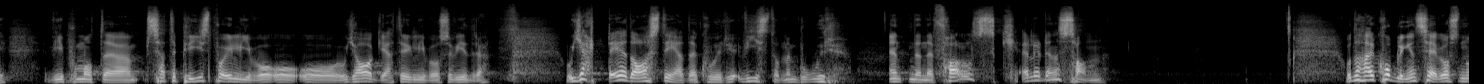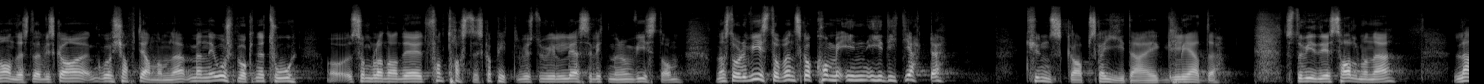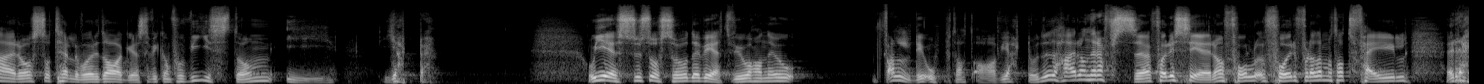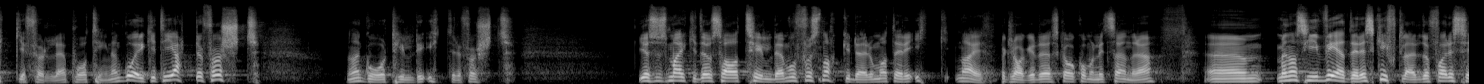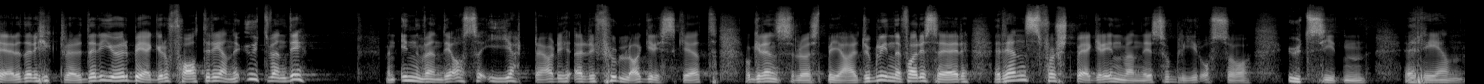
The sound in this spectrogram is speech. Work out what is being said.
vi på en måte setter pris på i livet og, og, og jager etter i livet osv. Og Hjertet er da stedet hvor visdommen bor. Enten den er falsk eller den er sann. Og denne Koblingen ser vi også noen andre steder. Vi skal gå kjapt gjennom det. Men i Ordspråkene 2, som blant annet er et fantastisk kapittel hvis du vil lese litt mer om visdom, da står det visdommen skal komme inn i ditt hjerte. Kunnskap skal gi deg glede. Det står videre i salmene lære oss å telle våre dager, så vi kan få visdom i hjertet. Og Jesus også, det vet vi jo, han er jo veldig opptatt av hjertet. Og Det er her han refser fariseerne for, for fordi de har tatt feil rekkefølge på ting. De går ikke til hjertet først, men de går til det ytre først. Jesus merket det og sa til dem hvorfor snakker dere om at dere ikke Nei, beklager, det skal komme litt senere. Um, men han sier ved dere skriftlærde og farisere, dere hyklere, dere gjør beger og fat rene utvendig. Men innvendig, altså i hjertet, er de, er de fulle av griskhet og grenseløst begjær. Du blinde fariseer, rens først begeret innvendig, så blir også utsiden ren.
